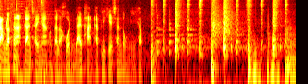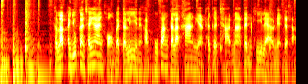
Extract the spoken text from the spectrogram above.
ตามลักษณะการใช้งานของแต่ละคนได้ผ่านแอปพลิเคชันตรงนี้ครับำหรับอายุการใช้งานของแบตเตอรี่นะครับหูฟังแต่ละข้างเนี่ยถ้าเกิดชาร์จมาเต็มที่แล้วเนี่ยจะสา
